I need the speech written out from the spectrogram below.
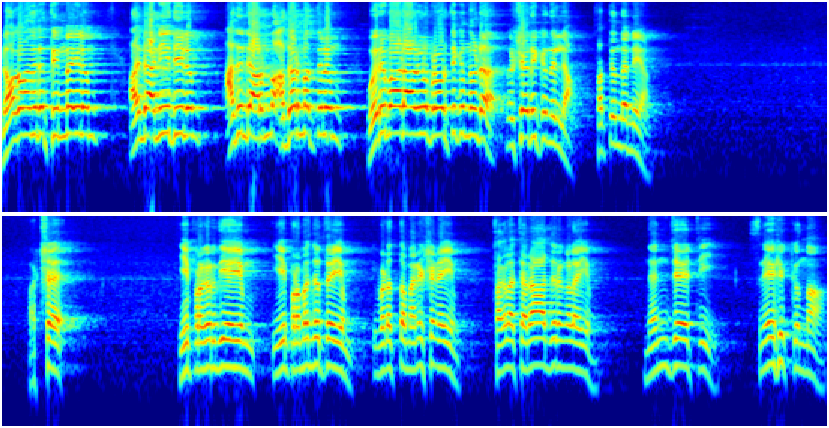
ലോകം അതിന്റെ തിന്മയിലും അതിന്റെ അനീതിയിലും അതിന്റെ അർമ്മ അധർമ്മത്തിലും ഒരുപാട് ആളുകൾ പ്രവർത്തിക്കുന്നുണ്ട് നിഷേധിക്കുന്നില്ല. സത്യം തന്നെയാണ്. പക്ഷേ ഈ പ്രകൃതിയെയും ഈ പ്രപഞ്ചത്തെയും ഇവിടുത്തെ മനുഷ്യനെയും സകല ചരാചരങ്ങളെയും നെഞ്ചേറ്റി സ്നേഹിക്കുന്ന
